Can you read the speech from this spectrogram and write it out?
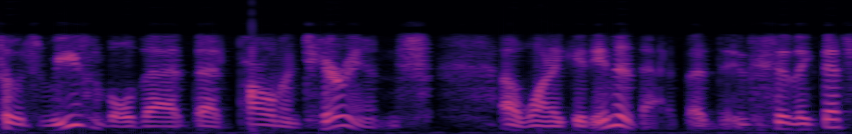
So it's reasonable that that parliamentarians uh, want to get into that. But so like that's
